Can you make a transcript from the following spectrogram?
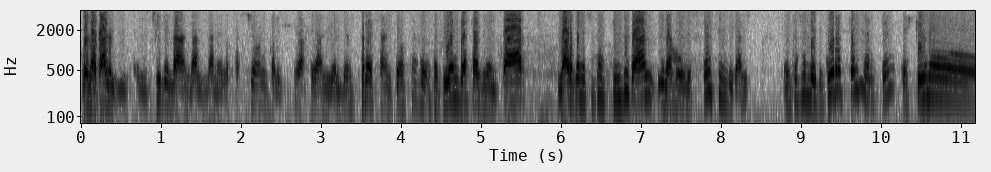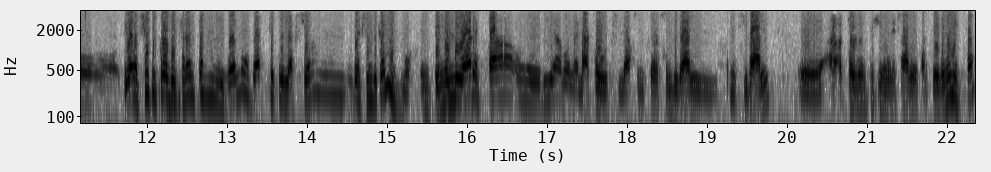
Bueno, acá en Chile la, negociación colectiva se da a nivel de empresa, entonces se tiende a fragmentar la organización sindical y la movilización sindical. Entonces lo que ocurre actualmente es que uno, digamos, existen como diferentes niveles de articulación del sindicalismo. En primer lugar está, uno diría, bueno, la CUT, la Asociación Sindical Principal, eh, actualmente generalizada por el Partido Comunista,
